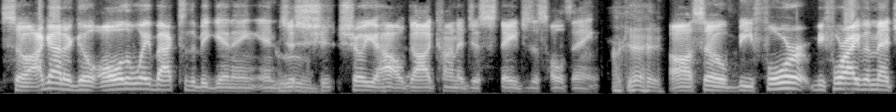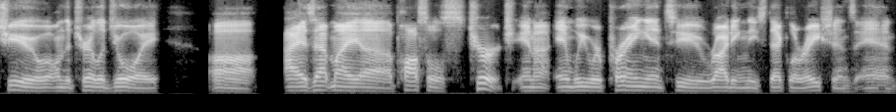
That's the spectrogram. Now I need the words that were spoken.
so I got to go all the way back to the beginning and just sh- show you how God kind of just staged this whole thing. Okay. Uh, so before before I even met you on the Trail of Joy, uh, I was at my uh, apostles' church, and I and we were praying into writing these declarations, and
